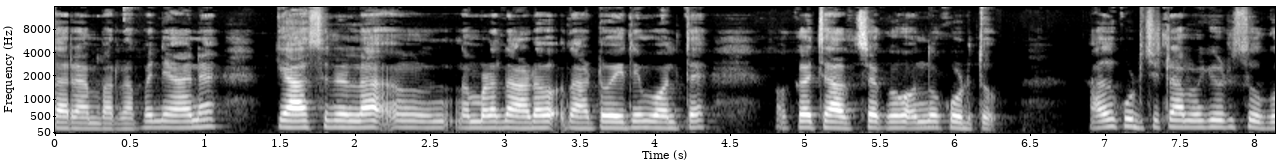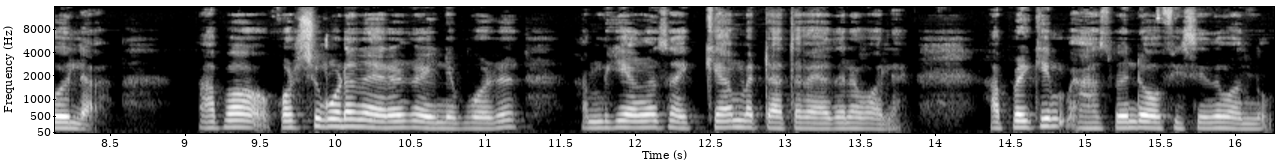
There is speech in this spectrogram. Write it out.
തരാൻ പറഞ്ഞു. അപ്പോൾ ഞാൻ ഗ്യാസിനുള്ള നമ്മുടെ നാടോ നാട്ടുവൈദ്യം പോലത്തെ ഒക്കെ ചതച്ചൊക്കെ ഒന്ന് കൊടുത്തു. അത് കുടിച്ചിട്ട് അമ്മയ്ക്ക് ഒരു സുഖമില്ല അപ്പോൾ കുറച്ചും കൂടെ നേരം കഴിഞ്ഞപ്പോൾ അമ്മയ്ക്ക് അങ്ങ് സഹിക്കാൻ പറ്റാത്ത വേദന പോലെ. അപ്പോഴേക്കും ഹസ്ബൻഡ് ഓഫീസിൽ നിന്ന് വന്നു.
